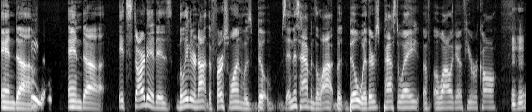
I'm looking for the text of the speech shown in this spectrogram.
And um and uh it started as believe it or not the first one was Bill and this happens a lot but Bill Withers passed away a, a while ago if you recall. Mm-hmm.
